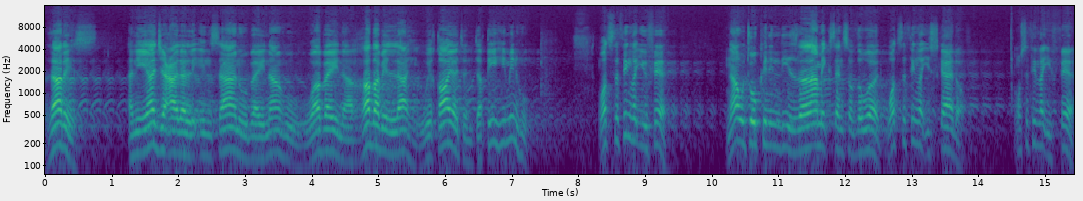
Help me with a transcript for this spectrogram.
that is أن يجعل الإنسان بينه وبين غضب الله وقاية تقيه منه What's the thing that you fear? Now we're talking in the Islamic sense of the word. What's the thing that you're scared of? What's the thing that you fear?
